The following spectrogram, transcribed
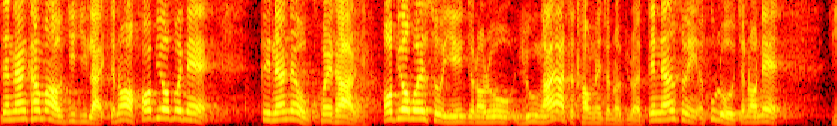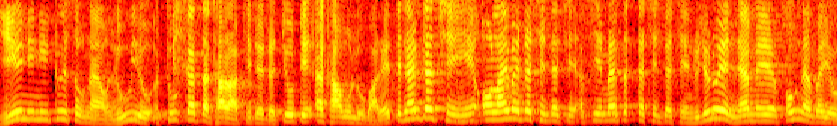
စင်တန်းခမ်းမကိုကြည့်ကြည့်လိုက်ကျွန်တော်ဟောပြောပွဲနဲ့တင်တန်းတွေကိုခွဲထားတယ်ဟောပြောပွဲဆိုရင်ကျွန်တော်တို့လူ900တထောင်နဲ့ကျွန်တော်ပြောတယ်တင်တန်းဆိုရင်အခုလိုကျွန်တော်နဲ့ ရင်းနီးနီးတွေ့ဆုံနိုင်အောင်လူကြီးကိုအထူးကတ်သက်ထားတာဖြစ်တဲ့အတွက်ကြိုတင်အပ်ထားဖို့လိုပါတယ်တင်တန်းတက်ချင်ရင် online ပဲတက်ချင်တက်ချင်အပြင်ပဲတက်ချင်တက်ချင်လူချင်းတို့ရဲ့နာမည်ဖုန်းနံပါတ်ကို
